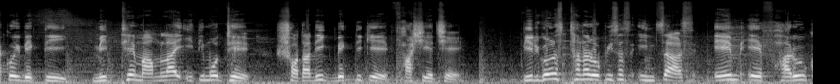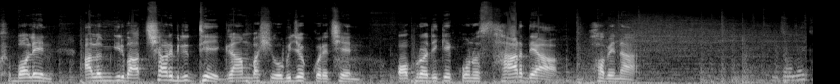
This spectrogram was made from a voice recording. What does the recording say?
একই ব্যক্তি। মিথ্যে মামলায় ইতিমধ্যে শতাধিক ব্যক্তিকে ফাঁসিয়েছে। পীরগঞ্জ থানার officer in charge M A Faruk বলেন, আলমগীর বাদশার বিরুদ্ধে গ্রামবাসী অভিযোগ করেছেন। অপরাধীকে কোনো ছাড় দেয়া হবে না। জনৈক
